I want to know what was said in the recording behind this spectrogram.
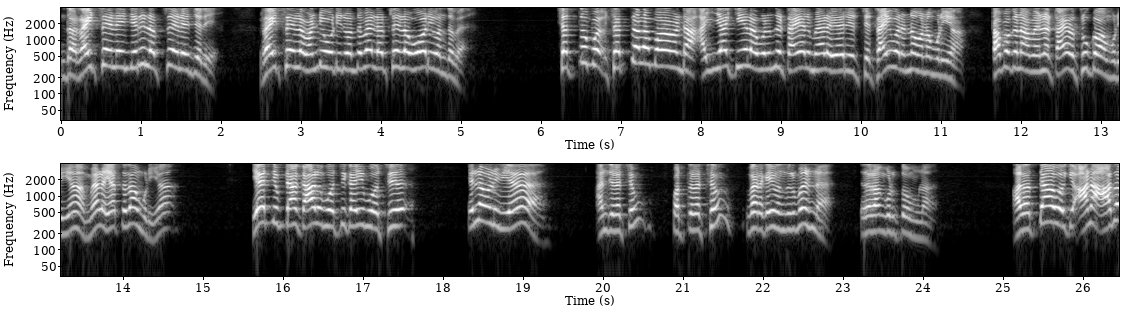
இந்த ரைட் சைட்லேயும் சரி லெஃப்ட் சைட்லேயும் சரி. ரைட் சைடில் வண்டி ஓட்டிகிட்டு வந்தவன் லெஃப்ட் சைடில் ஓடி வந்தவன். செத்து போ செத்தெல்லாம் போக வேண்டாம். ஐயா கீழே விழுந்து டயர் மேலே ஏறிடுச்சு டிரைவர் என்ன பண்ண முடியும்? டபக்குன்னு அவன் என்ன டயரை தூக்க முடியும்? மேலே ஏற்ற தான் முடியும்? ஏற்றிவிட்டான் காலு போச்சு கை போச்சு. என்ன பண்ணுவிய? அஞ்சு லட்சம் பத்து லட்சம் வேற கை வந்துருமா என்ன? இதெல்லாம் கொடுத்தோம்னா. அதைத்தான் ஓகே. ஆனால் அதை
